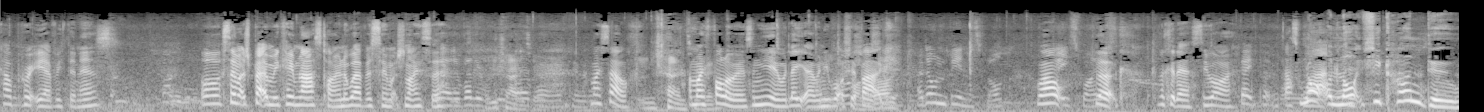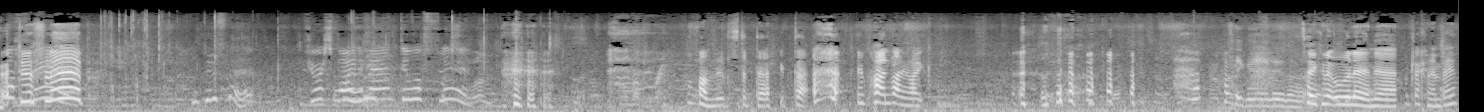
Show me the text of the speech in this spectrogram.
how pretty everything is. Oh, so much better than we came last time. The weather's so much nicer. Myself and my followers and you later when you watch it back. I don't want to be in this vlog. Well, look, look at this. You are. That's not whack. a lot she can do. Do a flip. Do a flip. If you're a Spider-Man, do a flip. Fan, det är perfekt där. Vi pan van like... Taking it all in. Taking it all in, yeah. What do you reckon, babe?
